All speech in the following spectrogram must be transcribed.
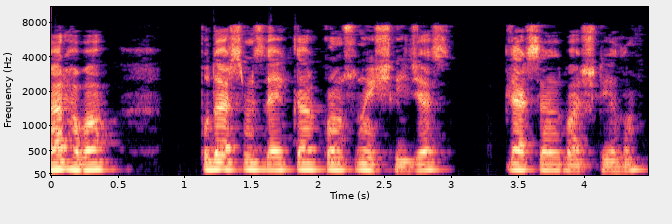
Merhaba. Bu dersimizde ekler konusunu işleyeceğiz. Dilerseniz başlayalım.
